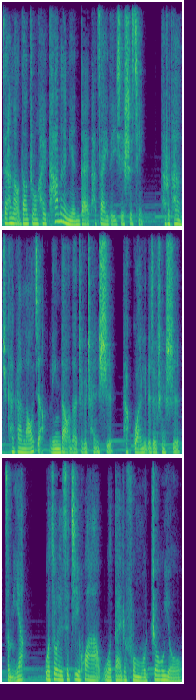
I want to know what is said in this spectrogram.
在他脑子当中，还有他那个年代他在意的一些事情。他说他想去看看老蒋领导的这个城市，他管理的这个城市怎么样。我做了一次计划，我带着父母周游，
